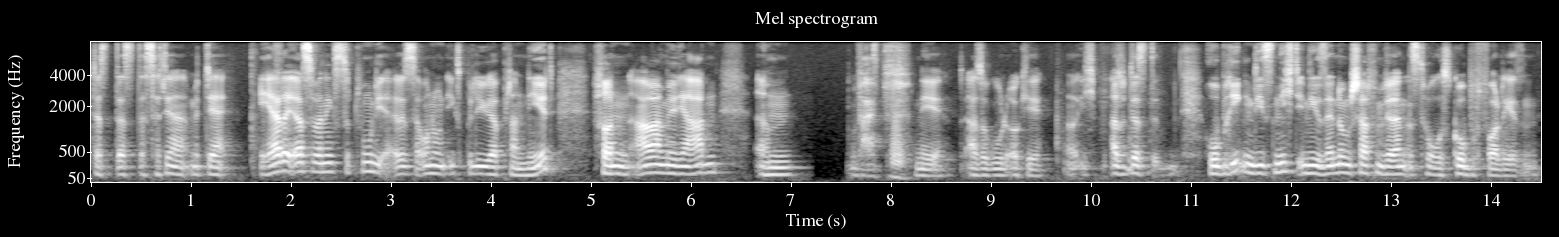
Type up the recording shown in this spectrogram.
das, das, das hat ja mit der Erde erstmal nichts zu tun. Die Erde ist ja auch nur ein x-beliebiger Planet von Abermilliarden. Ähm, pff, nee, also gut, okay. Ich, also das, Rubriken, die es nicht in die Sendung schaffen werden, ist Horoskope vorlesen.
